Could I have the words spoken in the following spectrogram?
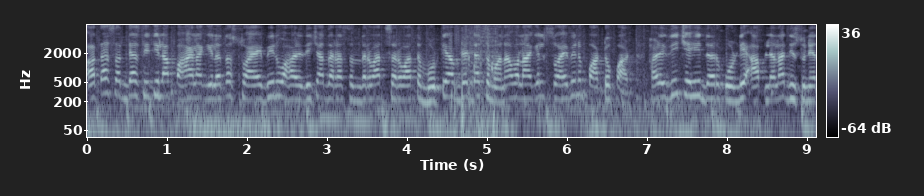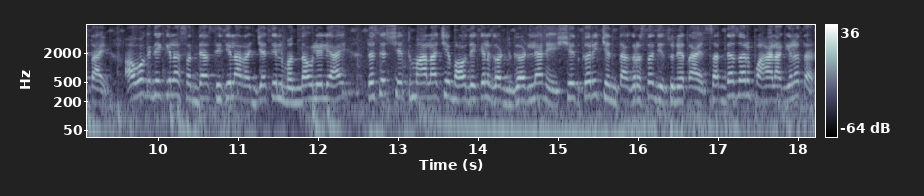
आता सध्या स्थितीला पाहायला गेलं तर सोयाबीन व हळदीच्या दरासंदर्भात सर्वात मोठी अपडेटच म्हणावं लागेल सोयाबीन पाठोपाठ. हळदीचेही दर कोंडी आपल्याला दिसून येत आहे. आवक देखील सध्या स्थितीला राज्यातील मंदावलेली आहे. तसेच शेतमालाचे भाव देखील गडगडल्याने शेतकरी चिंताग्रस्त दिसून येत आहेत. सध्या जर पाहायला गेलं तर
